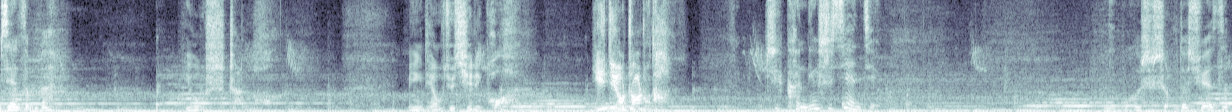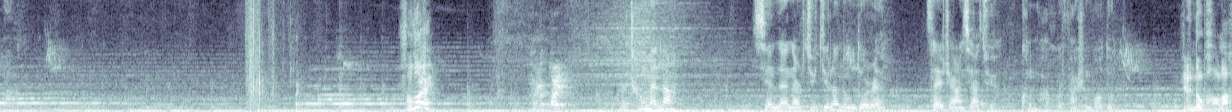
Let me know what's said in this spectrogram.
们现在怎么办？又是战狼。明天我去七里坡，一定要抓住他。这肯定是陷阱。你不会是舍不得学子吧？守队。那城门呢？现在那儿聚集了那么多人，再这样下去，恐怕会发生暴动。人都跑了，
